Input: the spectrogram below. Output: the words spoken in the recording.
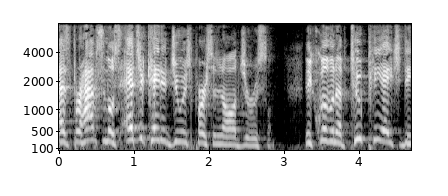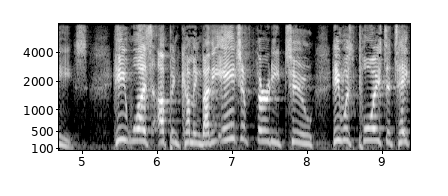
as perhaps the most educated Jewish person in all of Jerusalem, the equivalent of two PhDs. He was up and coming. By the age of 32, he was poised to take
